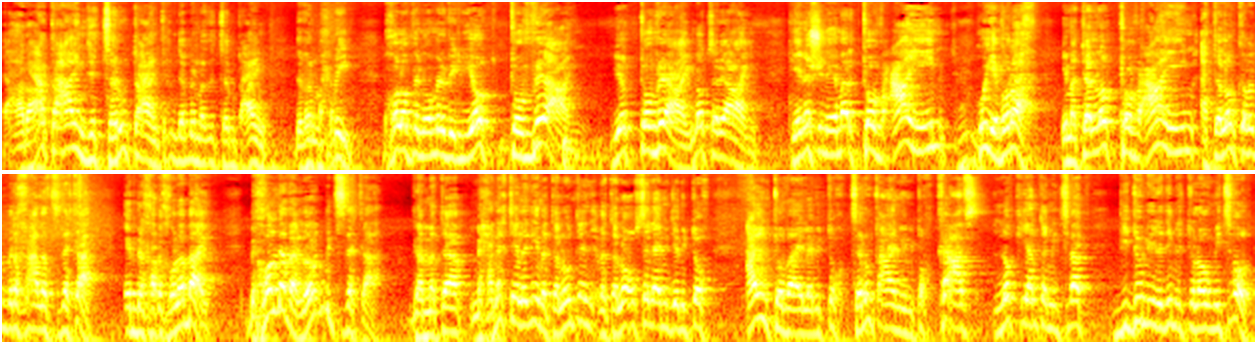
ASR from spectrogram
הרעת העין זה צרות העין, תכף נדבר מה זה צרות עין, דבר מחריד. בכל אופן הוא אומר, ולהיות טובה עין, להיות טובה עין, לא צרי עין. כי הנה שנאמר טוב עין, הוא יבורך. אם אתה לא טוב עין, אתה לא מקבל ברכה על הצדקה. אין ברכה בכל הבית. בכל דבר, לא רק בצדקה. גם אתה מחנך את הילדים ואתה לא, ואתה לא עושה להם את זה מתוך עין טובה, אלא מתוך צרות עין ומתוך כעס, לא קיימת מצוות גידול ילדים לתורה ומצוות.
